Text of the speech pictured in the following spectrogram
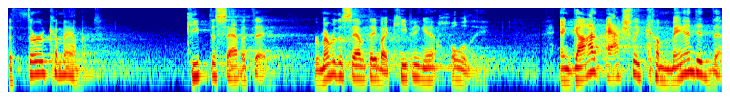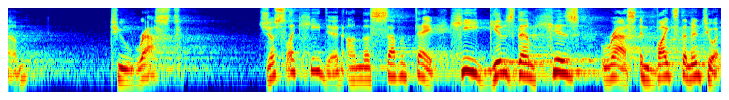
The third commandment keep the Sabbath day. Remember the Sabbath day by keeping it holy. And God actually commanded them to rest just like He did on the seventh day. He gives them His rest, invites them into it.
